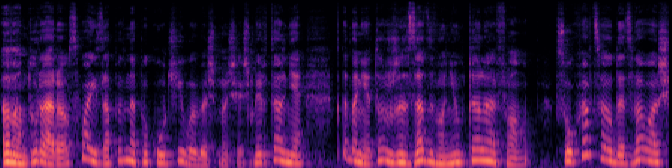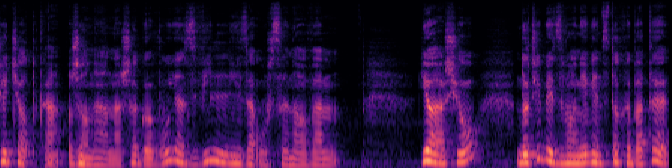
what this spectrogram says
Awantura rosła i zapewne pokłóciłybyśmy się śmiertelnie, gdyby nie to, że zadzwonił telefon. W słuchawce odezwała się ciotka, żona naszego wuja z willi za Ursynowem. Joasiu, do ciebie dzwonię, więc to chyba ty.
